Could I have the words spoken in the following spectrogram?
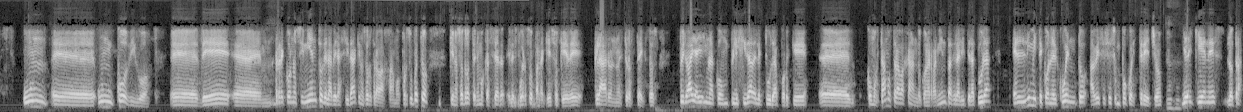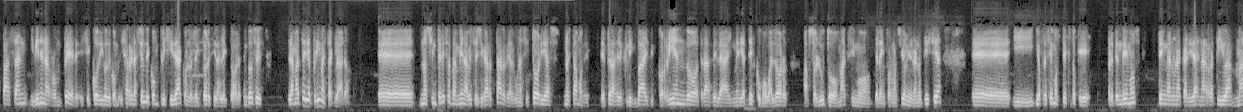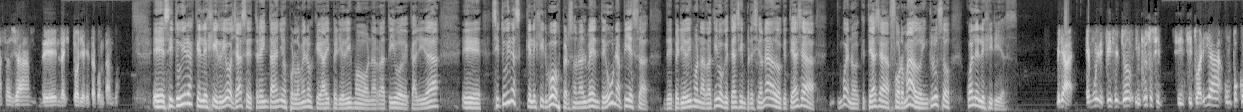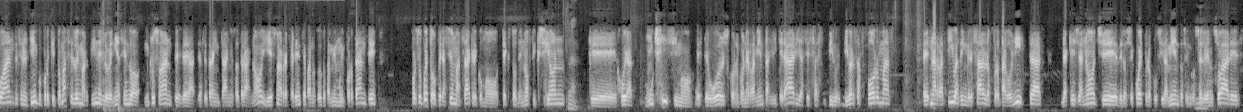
un, eh, un código eh, de eh, reconocimiento de la veracidad que nosotros trabajamos. Por supuesto que nosotros tenemos que hacer el esfuerzo para que eso quede claro en nuestros textos, pero hay ahí una complicidad de lectura porque como estamos trabajando con herramientas de la literatura, el límite con el cuento a veces es un poco estrecho y hay quienes lo traspasan y vienen a romper ese código, de, esa relación de complicidad con los lectores y las lectoras. Entonces, la materia prima está claro. Eh, nos interesa también a veces llegar tarde a algunas historias, no estamos detrás del clickbait, corriendo atrás de la inmediatez como valor absoluto o máximo de la información y de la noticia, eh, y ofrecemos textos que pretendemos tengan una calidad narrativa más allá de la historia que está contando. Eh, si tuvieras que elegir, digo, ya hace 30 años por lo menos que hay periodismo narrativo de calidad, eh, si tuvieras que elegir vos personalmente una pieza de periodismo narrativo que te haya impresionado, que te haya, bueno, que te haya formado incluso, ¿cuál elegirías? Mira, es muy difícil. Yo, incluso si si situaría un poco antes en el tiempo, porque Tomás Eloy Martínez lo venía haciendo incluso antes de, hace 30 años atrás, ¿no? Y es una referencia para nosotros también muy importante. Por supuesto, Operación Masacre como texto de no ficción, que juega muchísimo este Walsh con, con herramientas literarias, esas diversas formas eh, narrativas de ingresar a los protagonistas de aquella noche, de los secuestros, los fusilamientos en José León Suárez,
